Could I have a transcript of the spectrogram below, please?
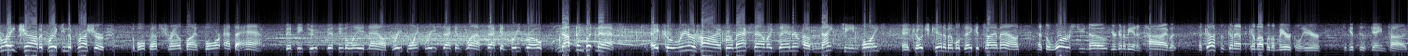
Great job at breaking the pressure. The Bullpups trailed by four at the half. 52-50 the lead now. 3.3 seconds left. Second free throw. Nothing but net. A career high for Max Alexander of 19 points, and Coach Kinnaman will take a timeout. At the worst, you know you're going to be in a tie, but Augusta's going to have to come up with a miracle here to get this game tied.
